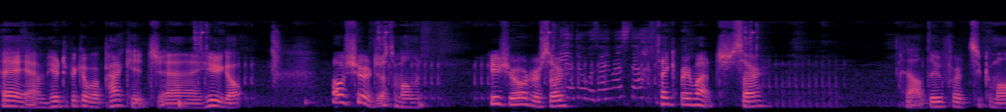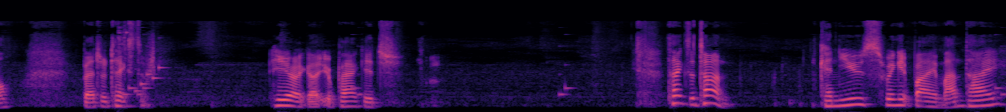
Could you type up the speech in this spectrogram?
Hey, I'm here to pick up a package. Uh, here you go. Oh, sure, just a moment. Here's your order, sir. Thank you very much, sir. I'll do for Tsukumo. Better text him. Here, I got your package. Thanks a ton. Can you swing it by Mantai?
